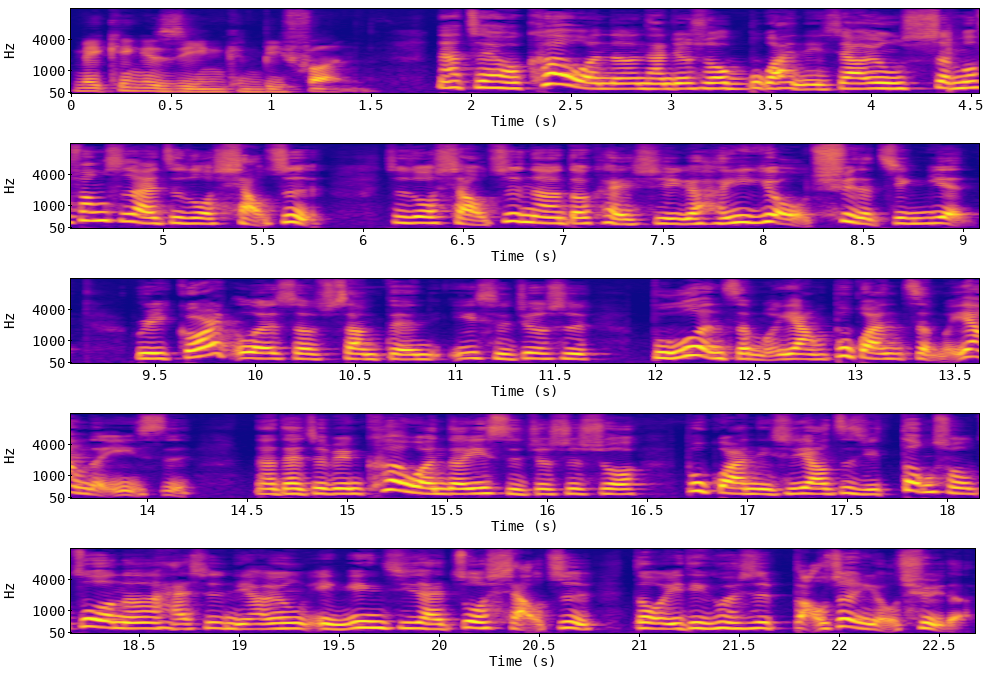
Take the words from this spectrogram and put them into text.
making a zine can be fun. 那最后课文呢，他就说，不管你是要用什么方式来制作小字，制作小字呢，都可以是一个很有趣的经验。Regardless of something，意思就是不论怎么样，不管怎么样的意思。那在这边课文的意思就是说，不管你是要自己动手做呢，还是你要用影印机来做小字，都一定会是保证有趣的。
